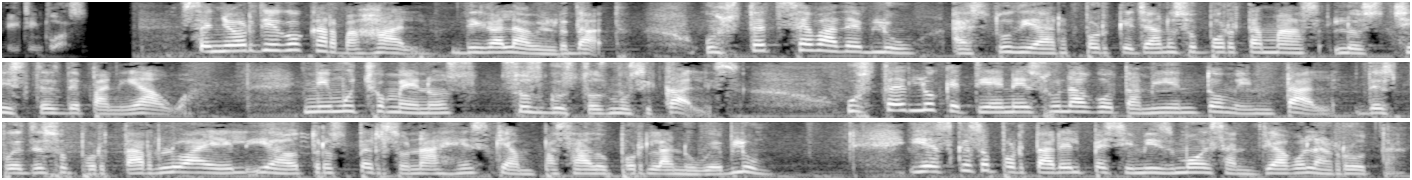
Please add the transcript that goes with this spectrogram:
18 plus. Señor Diego Carvajal, diga la verdad. Usted se va de Blue a estudiar porque ya no soporta más los chistes de pan y agua, ni mucho menos sus gustos musicales. Usted lo que tiene es un agotamiento mental después de soportarlo a él y a otros personajes que han pasado por la nube Blue. Y es que soportar el pesimismo de Santiago Larrota,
